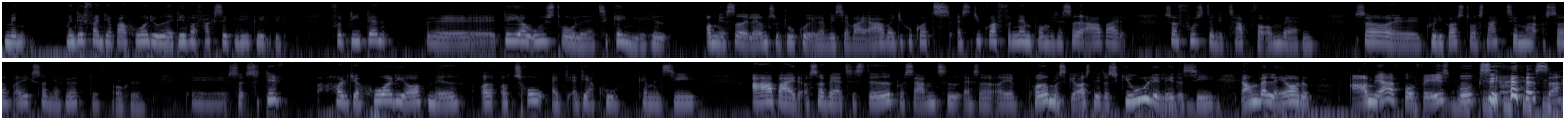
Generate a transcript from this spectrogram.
Men men det fandt jeg bare hurtigt ud af, det var faktisk ikke ligegyldigt. Fordi den, øh, det, jeg udstrålede af tilgængelighed, om jeg sad og lavede en sudoku, eller hvis jeg var i arbejde, de kunne godt, altså de kunne godt fornemme på, om hvis jeg sad og arbejde, så er jeg fuldstændig tabt for omverdenen. Så øh, kunne de godt stå og snakke til mig, og så var det ikke sådan, jeg hørte det. Okay. Øh, så, så det holdt jeg hurtigt op med, at, at tro, at, at jeg kunne, kan man sige, arbejde og så være til stede på samme tid. Altså, og jeg prøvede måske også lidt at skjule lidt og sige, Nå, men hvad laver du? Om jeg er på Facebook, siger jeg så.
